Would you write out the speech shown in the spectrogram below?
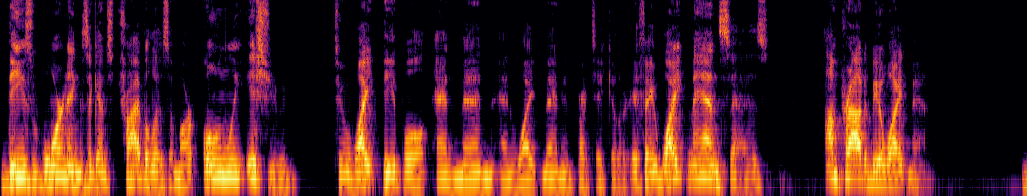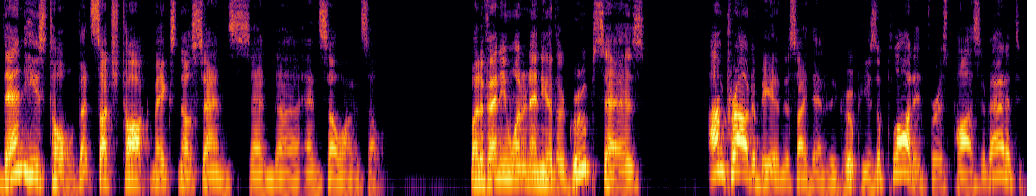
These warnings against tribalism are only issued to white people and men, and white men in particular. If a white man says, I'm proud to be a white man, then he's told that such talk makes no sense and, uh, and so on and so on. But if anyone in any other group says, I'm proud to be in this identity group, he's applauded for his positive attitude.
